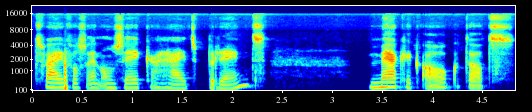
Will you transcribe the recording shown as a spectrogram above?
twijfels en onzekerheid brengt, merk ik ook dat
